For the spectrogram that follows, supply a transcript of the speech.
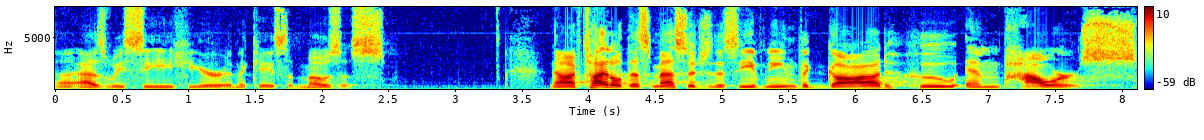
uh, as we see here in the case of Moses. Now, I've titled this message this evening, The God Who Empowers.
